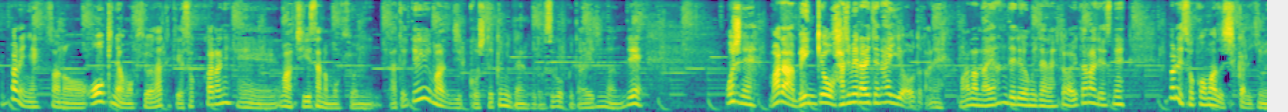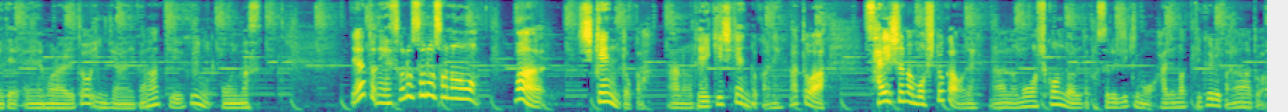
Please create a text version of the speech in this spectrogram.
やっぱりね、その大きな目標を立てて、そこからね、えーまあ小さな目標に立てて、まあ実行していくみたいなことすごく大事なんで、もしね、まだ勉強を始められてないよとかね、まだ悩んでるよみたいな人がいたらですね、やっぱりそこをまずしっかり決めて、もらえるといいんじゃないかなっていうふうに思います。で、あとね、そろそろその、まあ、試験とか、あの、定期試験とかね、あとは、最初の模試とかをね、あの、申し込んだりとかする時期も始まってくるかなとは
